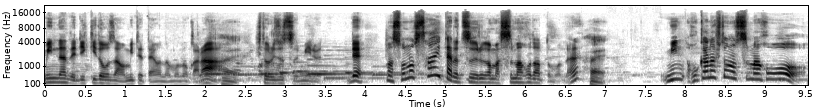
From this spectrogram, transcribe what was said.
みんなで力道山を見てたようなものからはい。一人ずつ見る。で、まあ、その最たるツールがまあスマホだと思うんだよね。はい。みん他の人のスマホを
